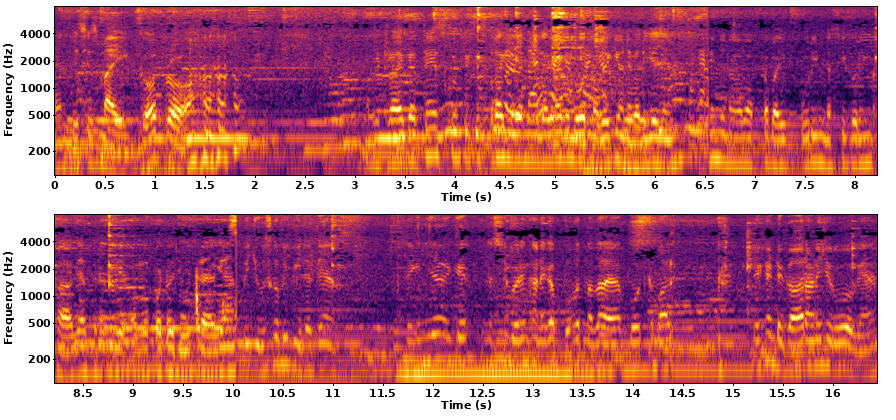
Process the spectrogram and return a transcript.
and this is my GoPro. अभी ट्राई करते हैं इसको कि किस तरह की मुझे लग रहा है कि बहुत मज़े की होने वाली है ये। जनाब आपका भाई पूरी नसी गोरिंग खा गया फिर ये एवोकाडो जूस रह गया। अभी जूस को भी पी लेते हैं। लेकिन ये है कि नसी गोरिंग खाने का बहुत मज़ा आया बहुत कमाल। देखें डकार आने शुरू हो गए हैं।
